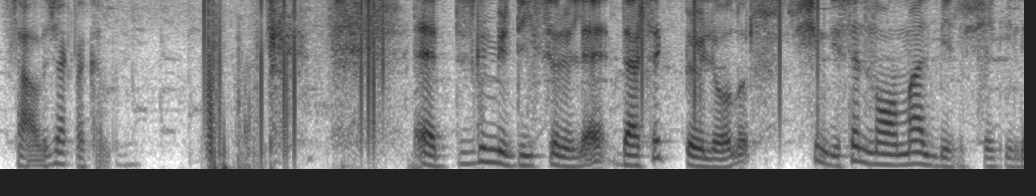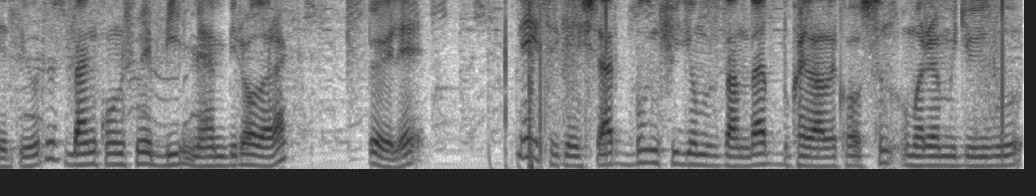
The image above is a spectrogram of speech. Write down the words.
Sağlıcakla kalın. Evet düzgün bir diksiyon ile dersek böyle olur. Şimdi ise normal bir şekilde diyoruz. Ben konuşmayı bilmeyen biri olarak böyle. Neyse gençler bugünkü videomuzdan da bu kadarlık olsun. Umarım videoyu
